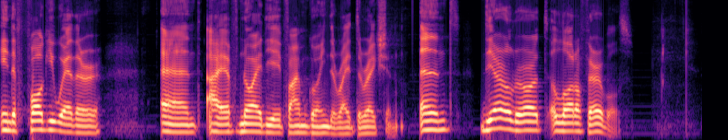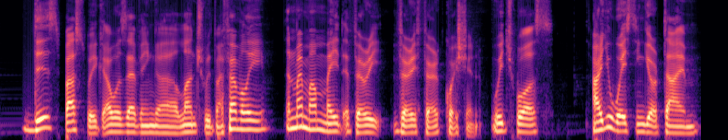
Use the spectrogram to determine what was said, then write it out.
in the foggy weather and I have no idea if I'm going the right direction. And there are a lot, a of variables. This past week, I was having uh, lunch with my family, and my mom made a very, very fair question, which was Are you wasting your time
